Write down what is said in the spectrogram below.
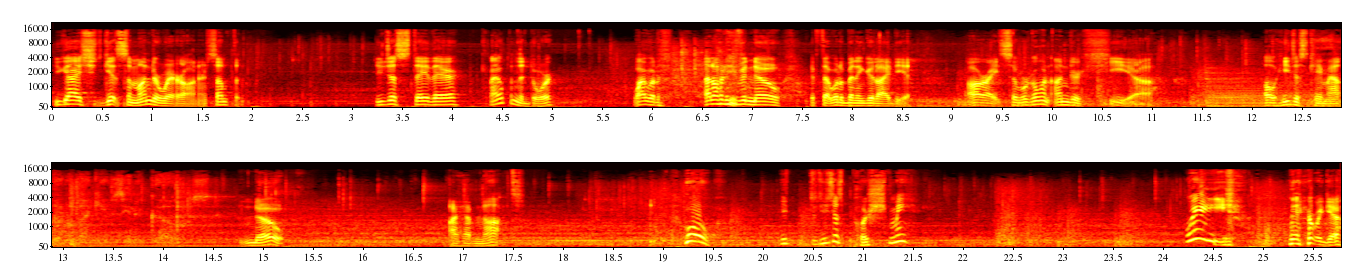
You guys should get some underwear on or something. You just stay there. Can I open the door? Why would I I don't even know if that would have been a good idea. All right, so we're going under here. Oh, he just came out. Like you've seen a ghost. No. I have not. Whoa! He, did he just push me? Whee! There we go.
